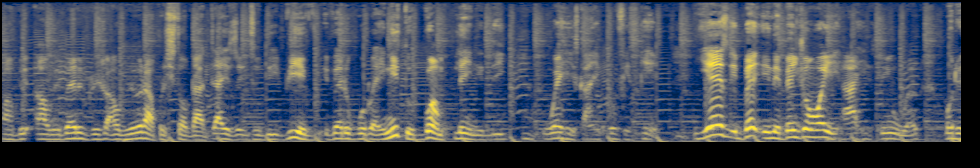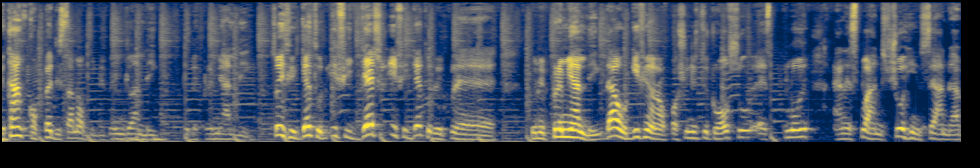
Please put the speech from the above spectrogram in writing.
I'll be I'll be very grateful. I'll be very appreciative of that. That is will be, be a, a very good way. He need to go and play in the league where he can improve his game. Yes, in the Belgian where he are, he's doing well, but you can't compare the standard of the Belgian league to the Premier League. So if you get to if you get if you get to the uh, to the Premier League, that will give him an opportunity to also explore and explore and show himself, and uh,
